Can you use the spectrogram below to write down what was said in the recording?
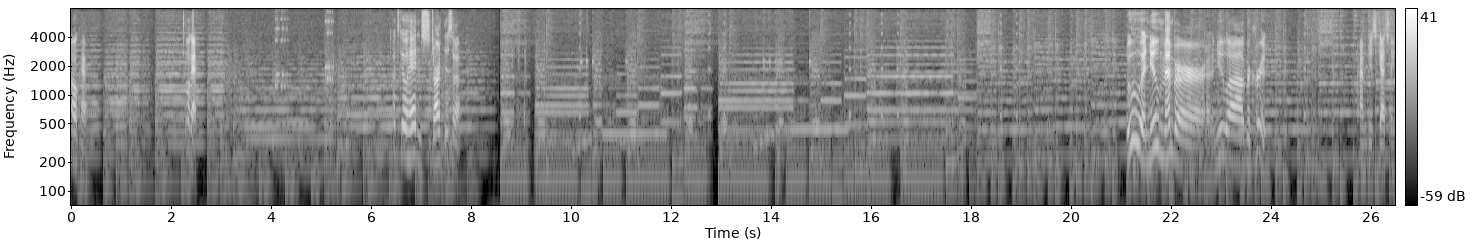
Okay. Okay. Let's go ahead and start this up. Ooh, a new member! A new, uh, recruit. I'm just guessing.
